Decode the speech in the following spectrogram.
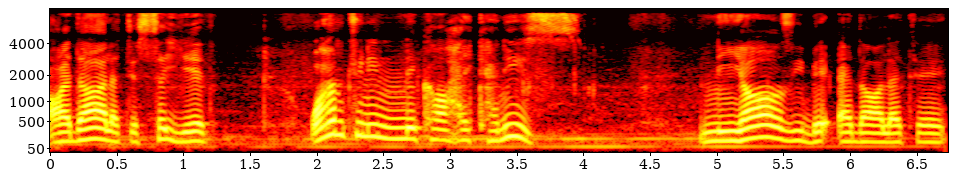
عدالة السید. و همچنین نکاح کنیز نیازی به عدالت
